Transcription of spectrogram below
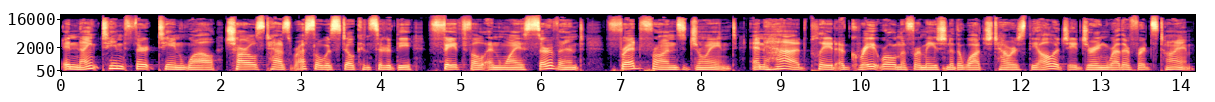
In 1913, while Charles Taze Russell was still considered the faithful and wise servant, Fred Franz joined and had played a great role in the formation of the Watchtower's theology during Rutherford's time.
